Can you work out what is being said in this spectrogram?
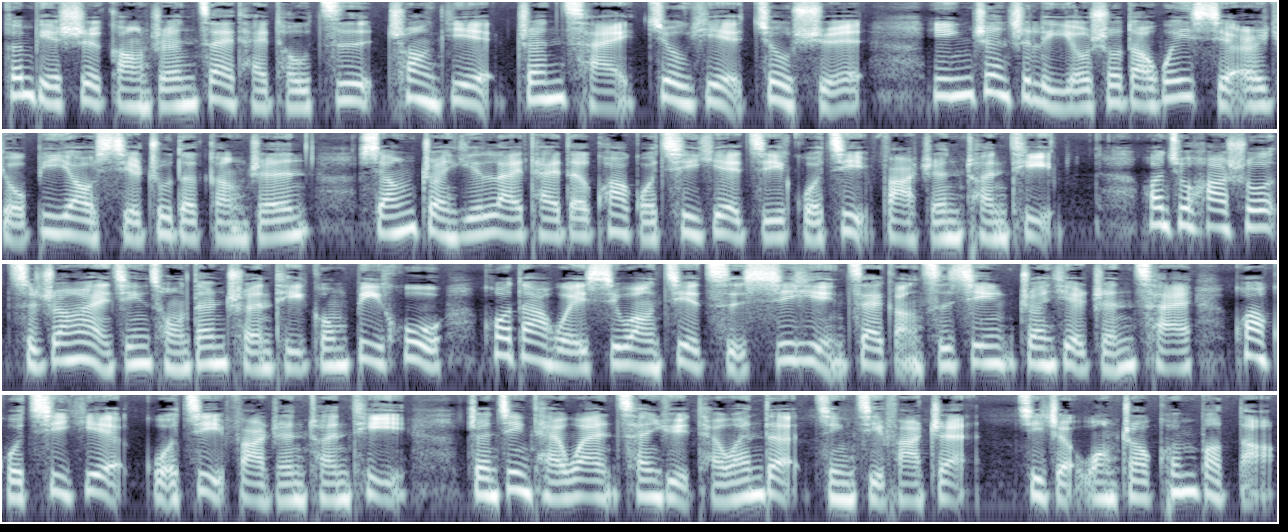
分别是港人在台投资、创业、专才、就业、就学，因政治理由受到威胁而有必要协助的港人，想转移来台的跨国企业及国际法人团体。换句话说，此专案已经从单纯提供庇护，扩大为希望借此吸引在港资金、专业人才、跨国企业、国际法人团体转进台湾，参与台湾的经济发展。记者王兆坤报道。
